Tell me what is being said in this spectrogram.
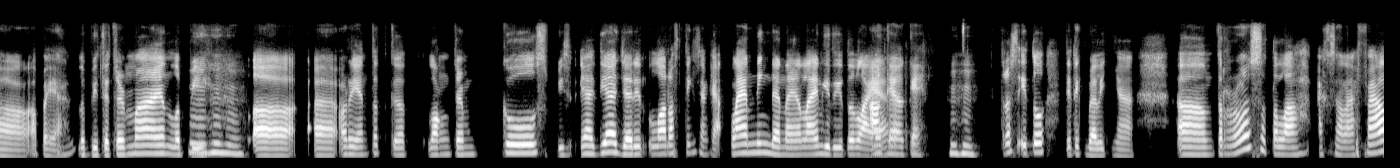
uh, apa ya lebih determined lebih Mhm. uh, uh, oriented ke long term goals ya dia ajarin a lot of things yang kayak planning dan lain-lain gitu gitu lah ya Oke, oke. Mhm. Terus itu titik baliknya. Em, terus setelah Excel level,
